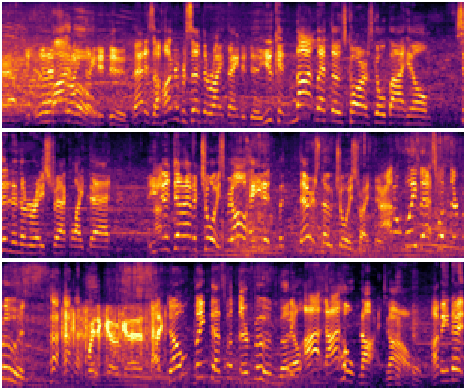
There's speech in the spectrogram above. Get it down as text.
Yeah, that's the right thing to do. That is 100% the right thing to do. You cannot let those cars go by him sitting in the racetrack like that. You I- don't have a choice. We all hate it, but there's no choice right there. I don't believe that's what they're booing. Way to go, guys. I don't think that's what they're booing, buddy. Well, I, I hope not. No. I mean, that,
